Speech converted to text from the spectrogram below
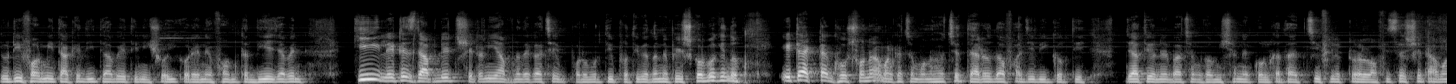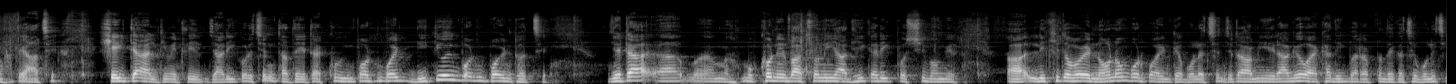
দুটি ফর্মই তাকে দিতে হবে, তিনি সই করে এনে ফর্মটা দিয়ে যাবেন। কি লেটেস্ট আপডেট সেটা নিয়ে আপনাদের কাছে পরবর্তী প্রতিবেদনে পেশ করব। কিন্তু এটা একটা ঘোষণা, আমার কাছে মনে হচ্ছে তেরো দফা যে বিজ্ঞপ্তি জাতীয় নির্বাচন কমিশনের কলকাতার চিফ ইলেকটোরাল অফিসার সেটা আমার হাতে আছে, সেইটা আলটিমেটলি জারি করেছেন। তাতে এটা খুব ইম্পর্টেন্ট পয়েন্ট দ্বিতীয় ইম্পর্টেন্ট পয়েন্ট হচ্ছে যেটা মুখ্য নির্বাচনী আধিকারিক পশ্চিমবঙ্গের লিখিতভাবে ন নম্বর পয়েন্টে বলেছেন, যেটা আমি এর আগেও একাধিকবার আপনাদের কাছে বলেছি,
